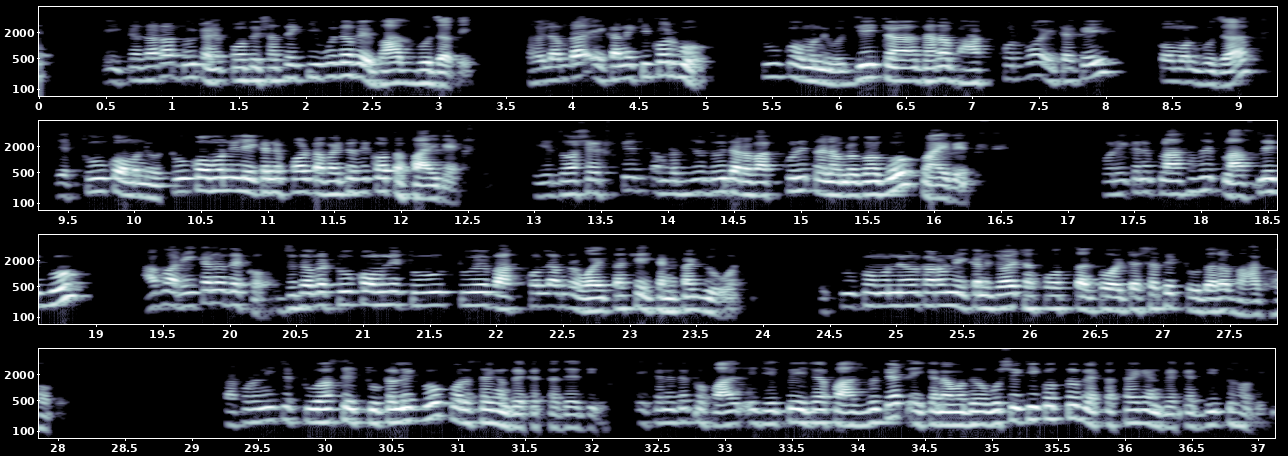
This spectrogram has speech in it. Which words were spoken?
এইটা দ্বারা দুইটা পদের সাথে কি বোঝাবে? ভাগ বোঝাবে। তাহলে আমরা এখানে কি করব? টু কমন নিব। যেটা দ্বারা ভাগ করব, এটাকেই কমন বোঝা যে টু কমন নিব। টু কমন নিলে এখানে ফলটা পাইতেছি কত? ফাইভ এক্স এই যে দশ এক্সকে আমরা যদি দুই দ্বারা ভাগ করি, তাহলে আমরা পাবো ফাইভ এক্স পরে এখানে প্লাস আছে প্লাস লিখব। আবার এখানে দেখো, যদি আমরা two common two two A ভাগ করলে আমরা ওয়াই থাকে এখানে থাকবে ওয়াই এই টু কমন নেওয়ার কারণে এখানে জয়টা পদ থাকবে ওইটার সাথে টু দ্বারা ভাগ হবে। তারপরে নিচে টু আছে, এই টুটা লিখব, পরে সেকেন্ড ব্র্যাকেটটা দিয়ে দিব। এখানে দেখো ফার্স্ট যেহেতু এটা ফার্স্ট ব্র্যাকেট এখানে আমাদের অবশ্যই কি করতে হবে? একটা সেকেন্ড ব্র্যাকেট দিতে হবে।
